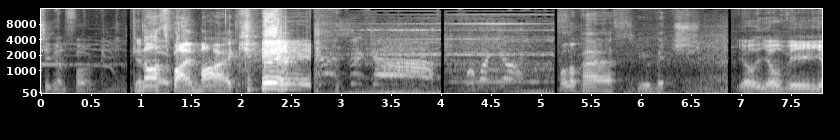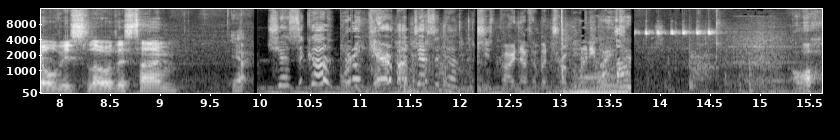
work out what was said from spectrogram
She got fucked. Get Not fucked. by Mike. Hey! Follow path, you bitch. You'll you'll be you'll be slow this time. Yeah. Jessica? I don't care about Jessica. She's probably nothing but trouble anyways. Oh. oh.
